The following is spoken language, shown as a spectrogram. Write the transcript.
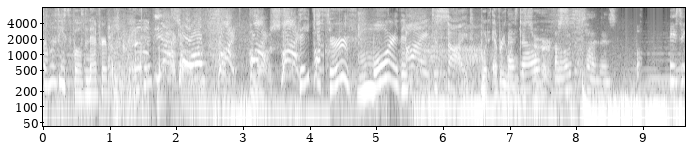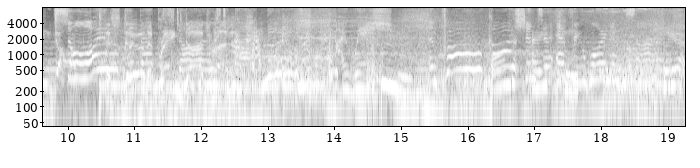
Some of these will never be granted. Yeah, go on, fight, fight, fight. They deserve more than I decide what everyone As now, deserves. a moment of silence. of Amazing dog. So I The stew that brings dogs running. I wish. Hmm. and throw caution to every warning sign. yeah,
